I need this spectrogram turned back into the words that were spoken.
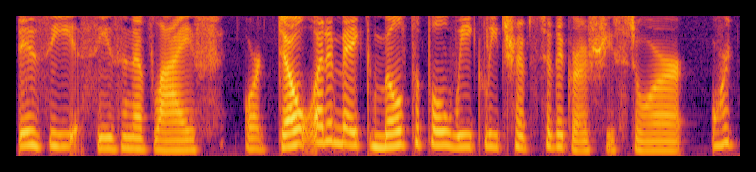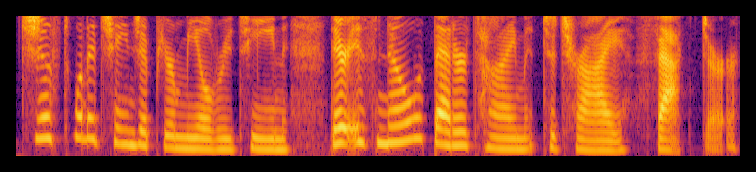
busy season of life, or don't want to make multiple weekly trips to the grocery store, or just want to change up your meal routine, there is no better time to try Factor.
